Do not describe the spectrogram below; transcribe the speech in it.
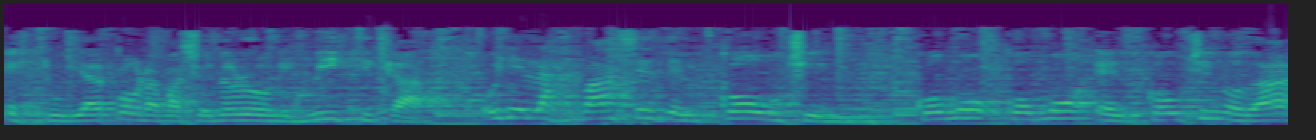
estudiar programación neurolingüística, oye, las bases del coaching, cómo, cómo el coaching nos da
